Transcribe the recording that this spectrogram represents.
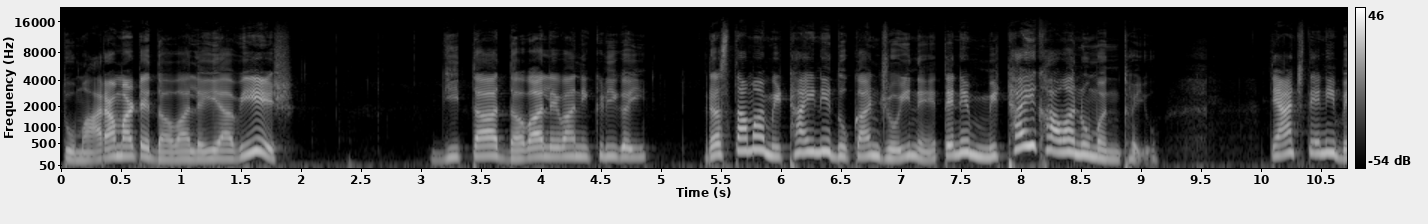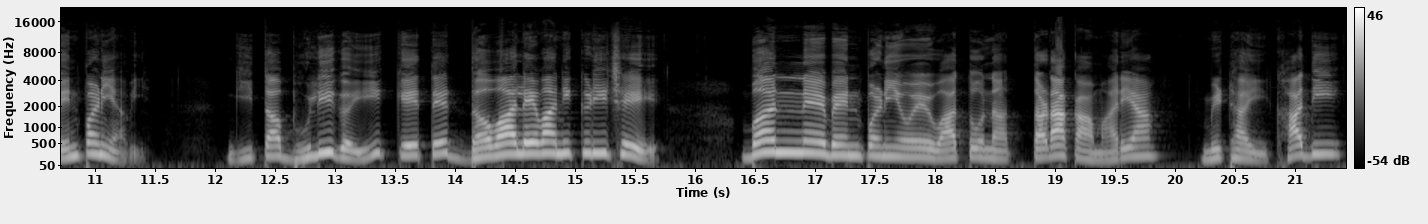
તું મારા માટે દવા લઈ આવીશ. ગીતા દવા લેવા નીકળી ગઈ. રસ્તામાં મીઠાઈની દુકાન જોઈને તેને મીઠાઈ ખાવાનું મન થયું. ત્યાં જ તેની બેનપણી આવી. ગીતા ભૂલી ગઈ કે તે દવા લેવા નીકળી છે. બંને બેનપણીઓએ વાતોના તડાકા માર્યા, મીઠાઈ ખાધી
